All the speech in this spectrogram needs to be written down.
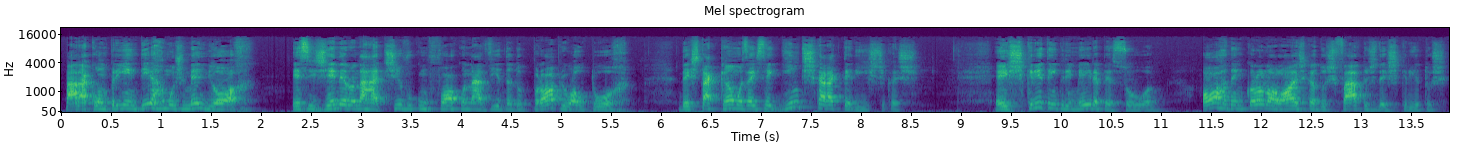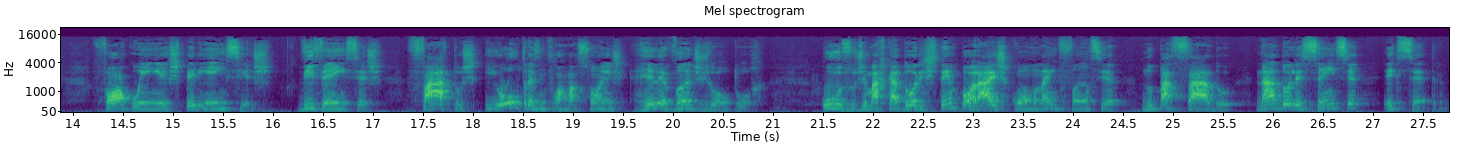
Para compreendermos melhor esse gênero narrativo com foco na vida do próprio autor, destacamos as seguintes características: escrita em primeira pessoa, ordem cronológica dos fatos descritos, foco em experiências, vivências, fatos e outras informações relevantes do autor, uso de marcadores temporais como na infância, no passado, na adolescência, etc.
